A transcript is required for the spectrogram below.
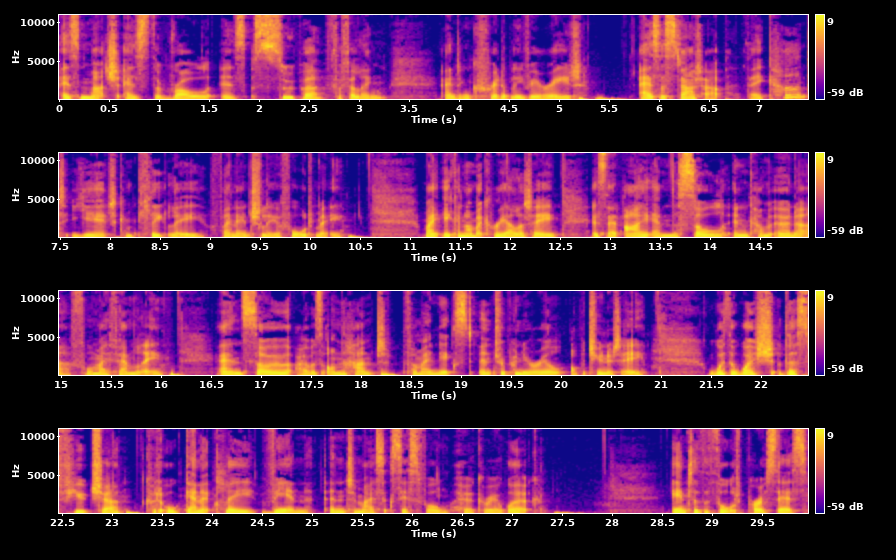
as much as the role is super fulfilling and incredibly varied, as a startup, they can't yet completely financially afford me. My economic reality is that I am the sole income earner for my family, and so I was on the hunt for my next entrepreneurial opportunity with a wish this future could organically ven into my successful her career work. Enter the thought process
